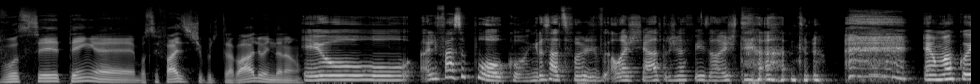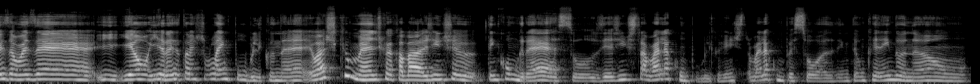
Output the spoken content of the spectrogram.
Você tem, é, você faz esse tipo de trabalho ou ainda não? Eu, ele faço pouco. Engraçado, se for de aula de teatro, já fiz aula de teatro. É uma coisa, mas é. E, e, é, e era exatamente lá em público, né? Eu acho que o médico acaba. A gente tem congressos e a gente trabalha com público, a gente trabalha com pessoas. Então, querendo ou não,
